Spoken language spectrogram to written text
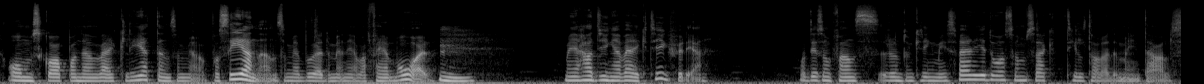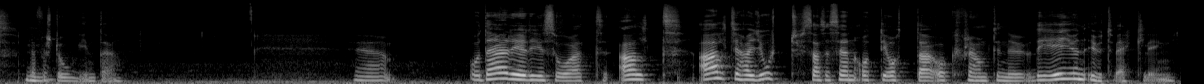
omskapande av verkligheten som jag, på scenen som jag började med när jag var fem år. Mm. Men jag hade ju inga verktyg för det. Och det som fanns runt omkring mig i Sverige då som sagt tilltalade mig inte alls. Jag Mm. förstod inte. Eh, och där är det ju så att allt, allt jag har gjort så alltså sedan 88 och fram till nu, det är ju en utveckling.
